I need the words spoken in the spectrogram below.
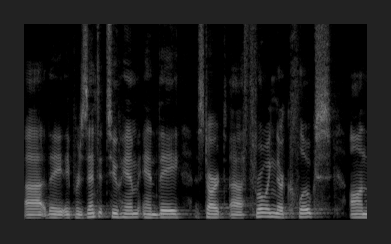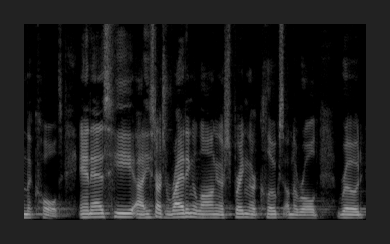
uh, they, they present it to him and they start uh, throwing their cloaks on the colt. And as he, uh, he starts riding along, and they're spreading their cloaks on the road, road,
